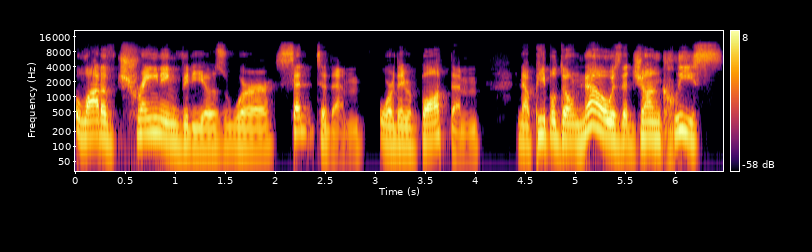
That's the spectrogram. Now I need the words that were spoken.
a lot of training videos were sent to them or they were bought them Now, people don't know is that John Cleese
